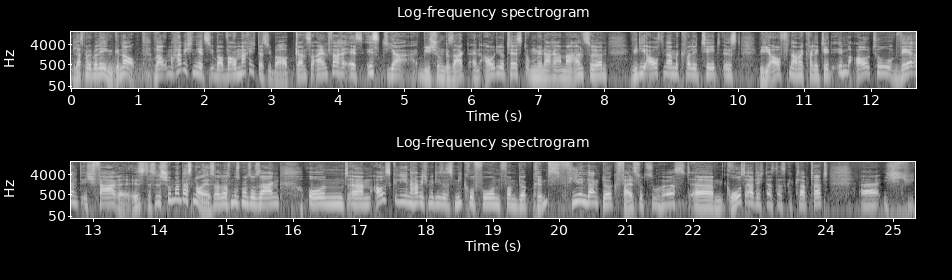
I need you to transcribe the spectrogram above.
Lass mal überlegen, genau. Warum habe ich denn jetzt überhaupt, warum mache ich das überhaupt? Ganz einfach, es ist ja, wie schon gesagt, ein Audiotest, um mir nachher einmal anzuhören, wie die Aufnahmequalität ist, wie die Aufnahmequalität im Auto, während ich fahre, ist. Das ist schon mal was Neues, also das muss man so sagen. Und ähm, ausgeliehen habe ich mir dieses Mikrofon vom Dirk Prims. Vielen Dank, Dirk, falls du zuhörst. Ähm, großartig, dass das geklappt hat. Äh, ich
